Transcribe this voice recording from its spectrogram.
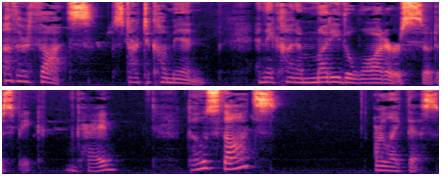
Other thoughts start to come in and they kind of muddy the waters, so to speak. Okay? Those thoughts are like this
